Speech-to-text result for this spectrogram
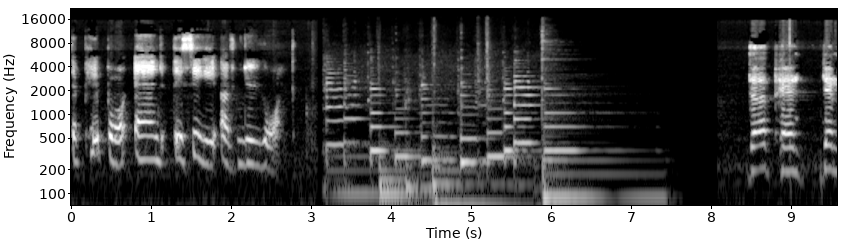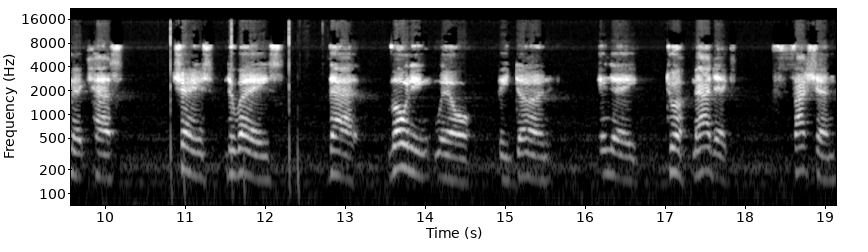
the people and the city of New York. The pandemic has changed the ways that voting will be done in a dramatic fashion.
